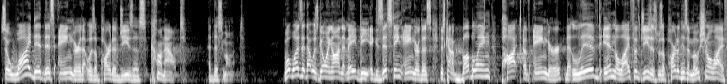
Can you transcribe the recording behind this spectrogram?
So, why did this anger that was a part of Jesus come out at this moment? What was it that was going on that made the existing anger, this, this kind of bubbling pot of anger that lived in the life of Jesus, was a part of his emotional life?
